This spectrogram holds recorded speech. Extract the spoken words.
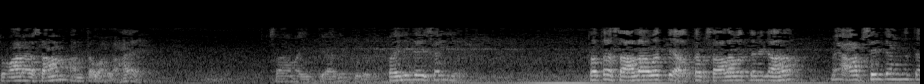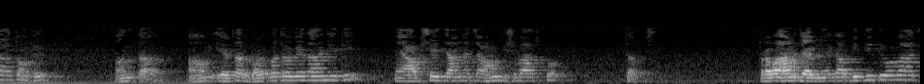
तुम्हारा शाम अंत वाला है। शाम इत्यादि पूरे पहले जैसा ही है। तथा शालावत्य तब शालावत्य ने कहा, मैं आपसे ही जानना चाहता हूँ फिर। अंत, अहम तद भगवत वेदानी थी मैं आपसे ही जानना चाहूँ इस बात को। तब प्रवाहन जब का विद्युत बात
